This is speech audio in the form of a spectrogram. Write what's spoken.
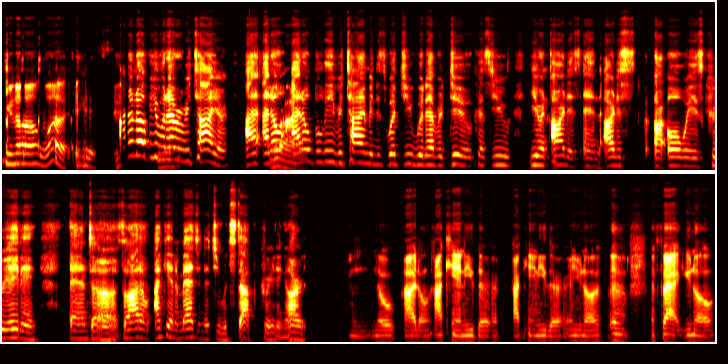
You know what? I don't know if you would ever retire. I, I don't right. I don't believe retirement is what you would ever do because you you're an artist and artists are always creating. And uh, so I don't I can't imagine that you would stop creating art. Mm, no, I don't. I can't either. I can't either. And you know, in, in fact, you know,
